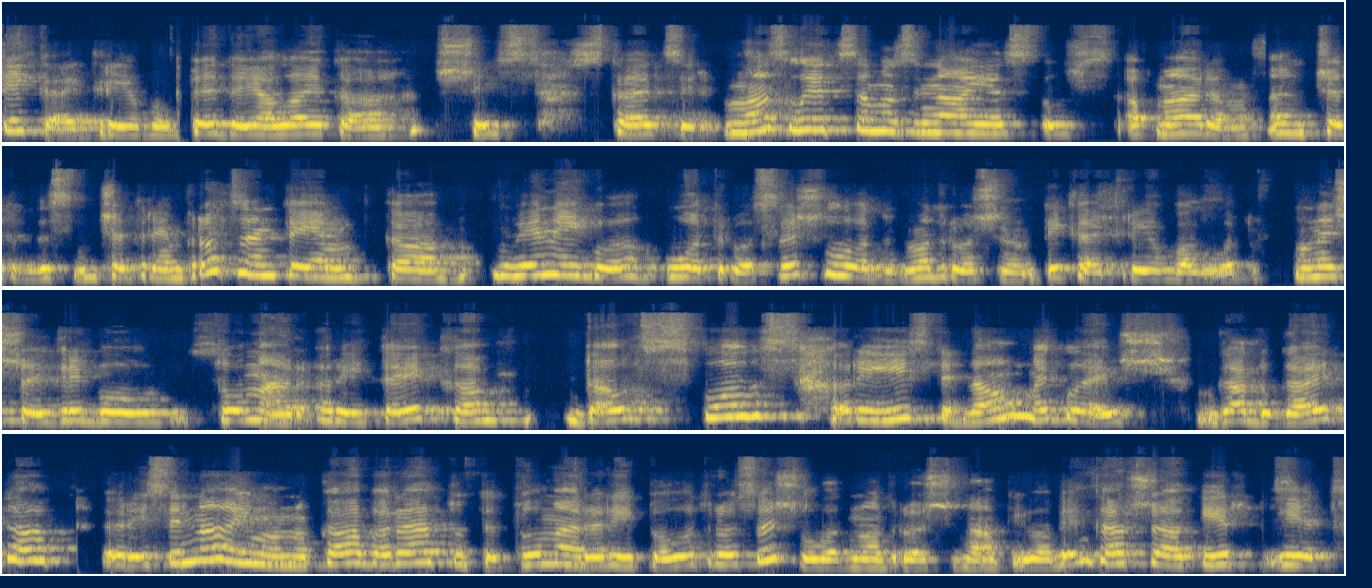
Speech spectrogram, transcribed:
tikai krievu. Pēdējā laikā šis skaits ir mazliet samazinājies uz apmēram 44%, kā vienīgo otro svešvalodu nodrošina tikai krievu valodu. Un es šeit gribu tomēr arī teikt, ka daudz skolas arī īsti nav meklējuši gadu gaitā risinājumu, nu kā varētu tomēr arī to otro svešvalodu nodrošināt, jo vienkāršāk ir iet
